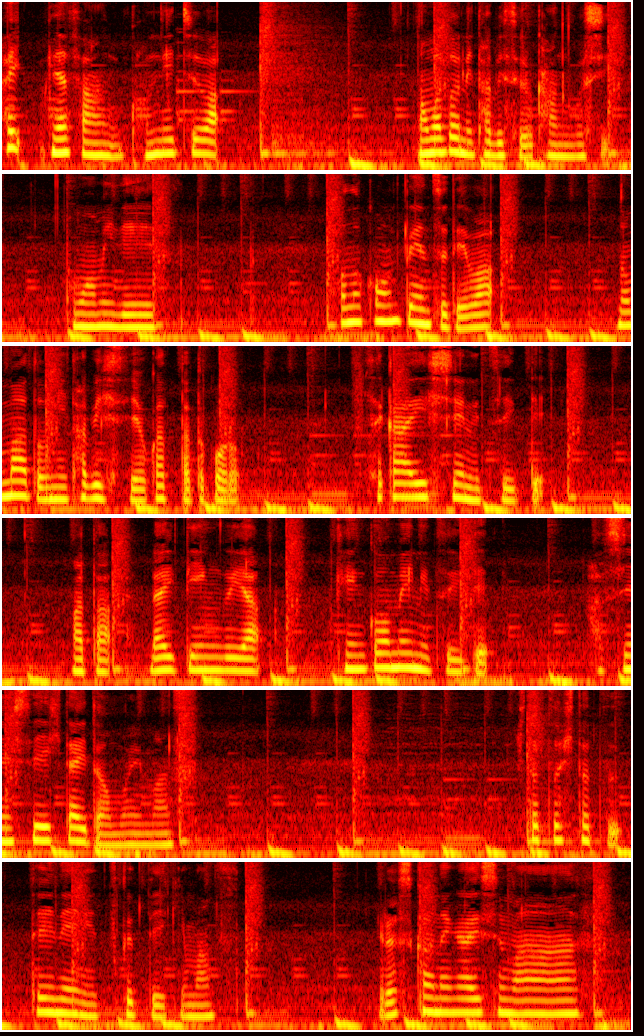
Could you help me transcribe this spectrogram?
はい皆さんこんにちは。ノマドに旅する看護師ともみです。このコンテンツではノマドに旅して良かったところ世界一周についてまたライティングや健康面について発信していきたいと思います。一つ一つ丁寧に作っていきます。よろしくお願いします。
